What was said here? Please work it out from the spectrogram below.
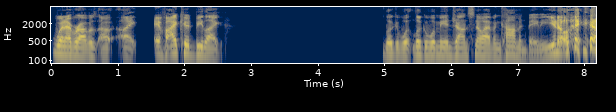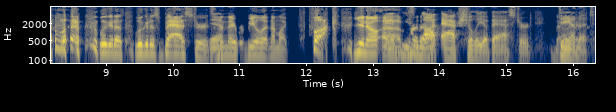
whenever I was, uh, like, if I could be like, look at what, look at what me and Jon Snow have in common, baby. You know, like, I'm like, look at us, look at us bastards. Yeah. And then they reveal it and I'm like, fuck, you know, uh, he's but, uh, not actually a bastard. No, Damn yeah. it!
